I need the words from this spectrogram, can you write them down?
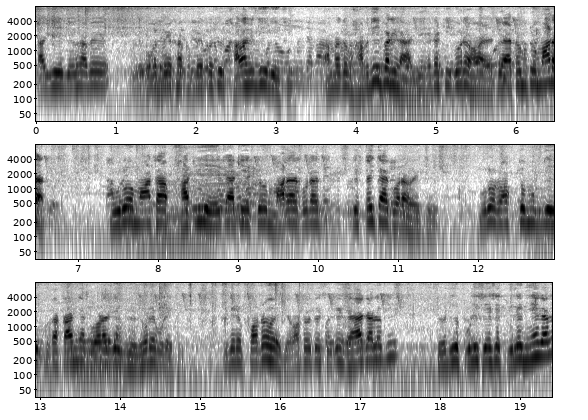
সাজিয়ে, যেভাবে বেকসুর খালাস দিয়ে দিয়েছে, আমরা তো ভাবতেই পারি না যে এটা কি করে হয়, এটা অ্যাটম টু মারার পুরো মাথা ফাটিয়ে তাকে তো মারার করার চেষ্টাই তাই করা হয়েছে। পুরো রক্ত মুখ দিয়ে কান্না গোড়া দিয়ে ঝরে পড়েছে। সেখানে ফটো হয়েছে, অথচ সেখানে দেখা গেল কি যদিও পুলিশ এসে তুলে নিয়ে গেল,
